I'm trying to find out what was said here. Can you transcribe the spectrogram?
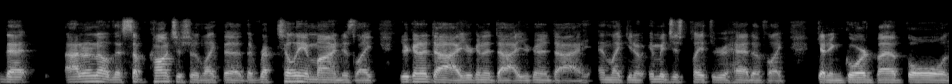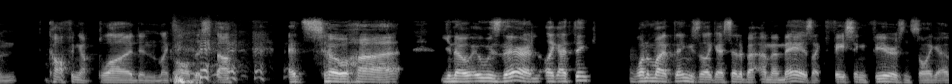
that I don't know, the subconscious or like the the reptilian mind is like, you're gonna die, you're gonna die, you're gonna die, and like you know, images play through your head of like getting gored by a bull and coughing up blood and like all this stuff. and so, uh, you know, it was there, and like I think one of my things, like I said about MMA, is like facing fears, and so like I,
